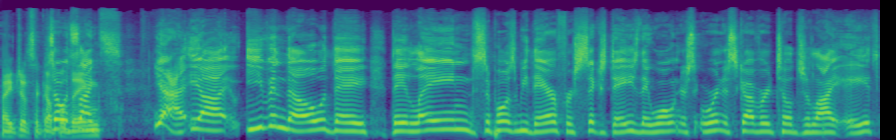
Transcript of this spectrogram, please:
Like just a couple So it's like, things. yeah, yeah. Even though they they lain supposed to be there for six days, they won't weren't discovered till July eighth.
